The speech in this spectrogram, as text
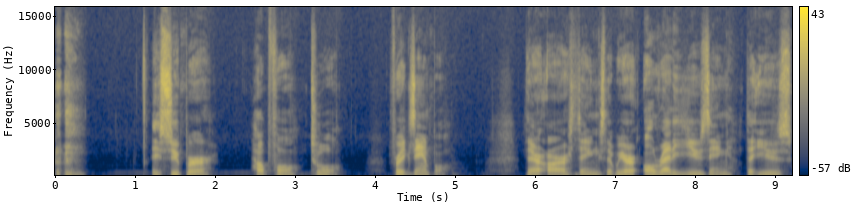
a super helpful tool. For example, there are things that we are already using that use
